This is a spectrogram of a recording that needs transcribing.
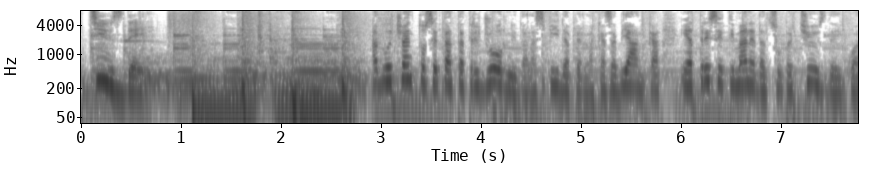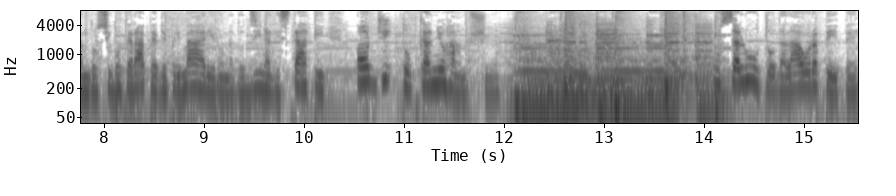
Tuesday. A 273 giorni dalla sfida per la Casa Bianca e a tre settimane dal Super Tuesday, quando si voterà per le primarie in una dozzina di stati, oggi tocca al New Hampshire. Un saluto da Laura Pepe,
